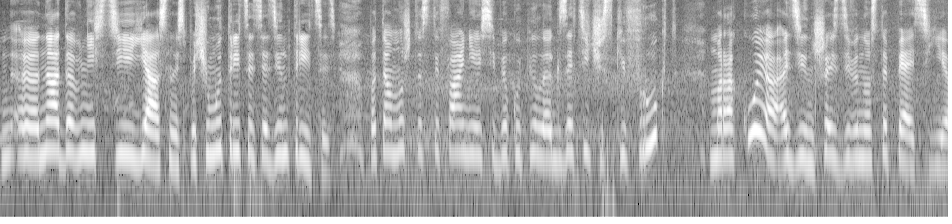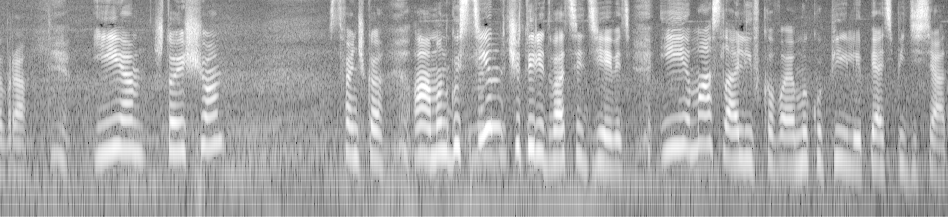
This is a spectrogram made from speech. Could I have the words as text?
н- э, надо внести ясность, почему 31,30. Потому что Стефания себе купила экзотический фрукт, маракуя 1, 6,95 евро. И что еще? Стефанечка, а, мангустин 4,29 и масло оливковое мы купили 5,50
